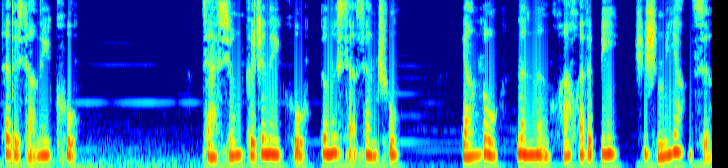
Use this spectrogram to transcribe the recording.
她的小内裤，贾雄隔着内裤都能想象出杨璐嫩嫩滑滑的逼是什么样子。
